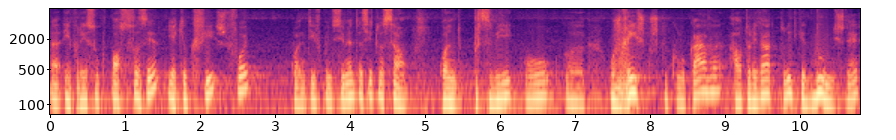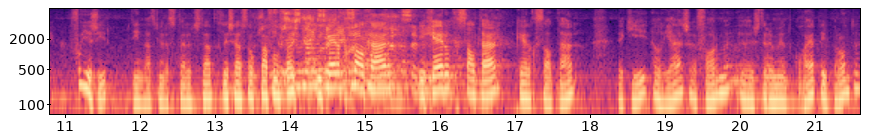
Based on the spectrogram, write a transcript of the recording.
uh, e por isso o que posso fazer, e aquilo que fiz, foi quando tive conhecimento da situação, quando percebi o, uh, os riscos que colocava a autoridade política do Ministério, foi agir, pedindo à Sra. Secretária de Estado que deixasse de ocupar funções e quero ressaltar, e quero ressaltar, quero ressaltar aqui, aliás, a forma uh, extremamente correta e pronta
